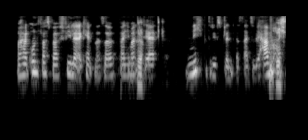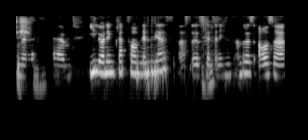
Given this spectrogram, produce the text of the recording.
Man hat unfassbar viele Erkenntnisse bei jemandem, ja. der nicht betriebsblind ist. Also wir haben auch Richtig. so eine ähm, E-Learning-Plattform, nennen wir es. Das ist mhm. letztendlich nichts anderes, außer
